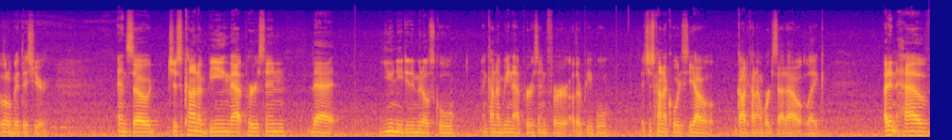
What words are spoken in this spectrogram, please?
a little bit this year. And so just kind of being that person that you needed in middle school and kind of being that person for other people, it's just kind of cool to see how God kind of works that out. Like, I didn't have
